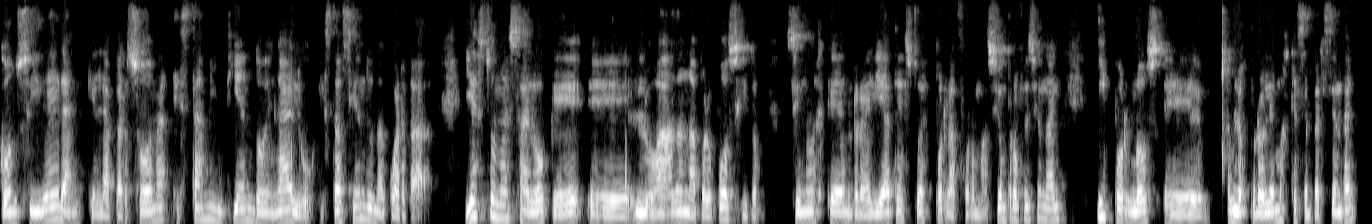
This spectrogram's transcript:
consideran que la persona está mintiendo en algo, está haciendo una coartada. Y esto no es algo que eh, lo hagan a propósito, sino es que en realidad esto es por la formación profesional y por los, eh, los problemas que se presentan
